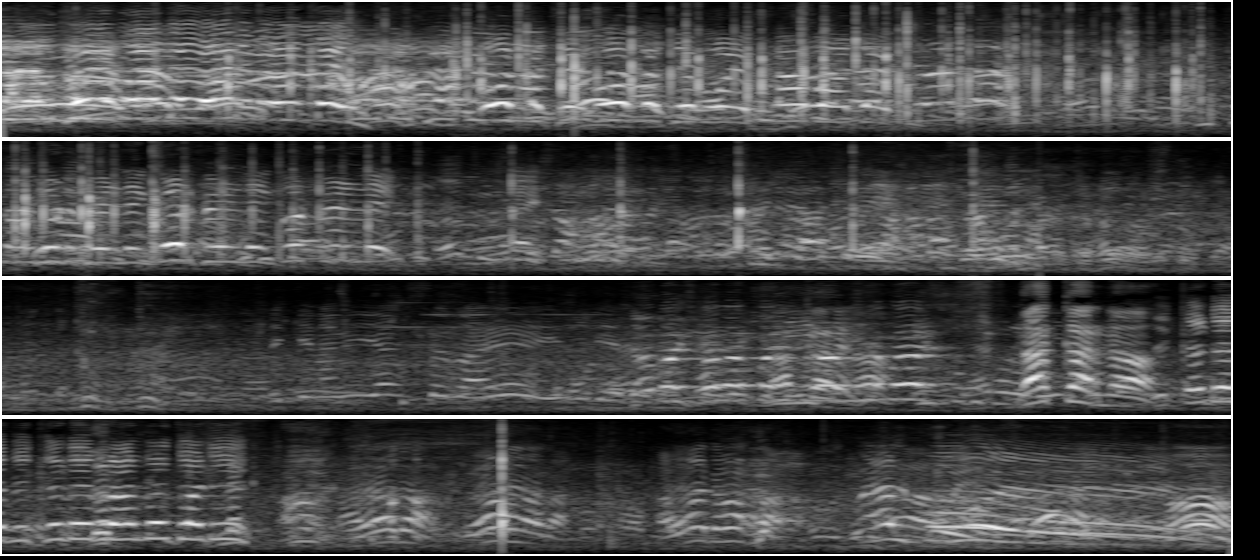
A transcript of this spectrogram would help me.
अच्छी बात है यार इमरान भाई बहुत अच्छे बहुत अच्छे वो क्या बात है good fielding good fielding good fielding लेकिन अभी यंगस्टर आए ना करना। विकेट है विकेट है इमरान भाई थोड़ी। वेल बॉय हाँ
